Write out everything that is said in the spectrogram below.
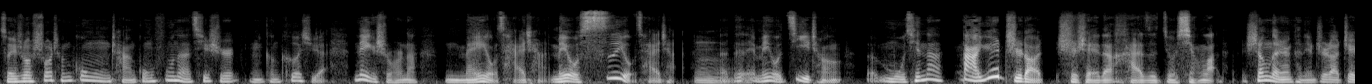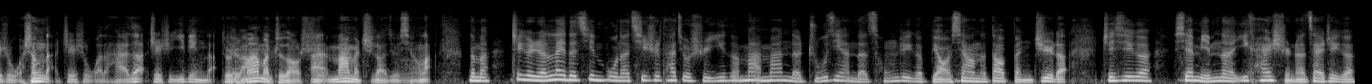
所以说说成共产共夫呢，其实嗯更科学。那个时候呢，没有财产，没有私有财产，嗯，也没有继承。母亲呢，大约知道是谁的孩子就行了。生的人肯定知道这是我生的，这是我的孩子，这是一定的，就是妈妈知道是，哎，妈妈知道就行了。那么这个人类的进步呢，其实它就是一个慢慢的、逐渐的，从这个表象呢到本质的。这些个先民呢，一开始呢，在这个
